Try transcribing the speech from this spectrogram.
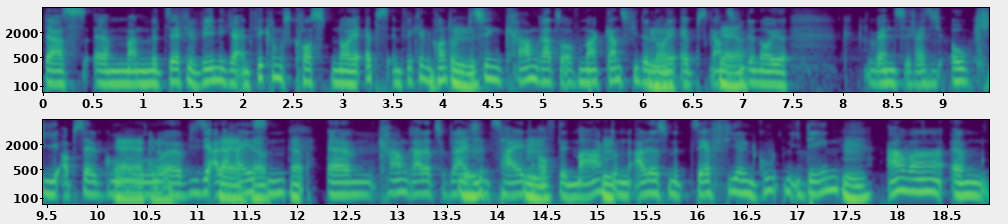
dass ähm, man mit sehr viel weniger Entwicklungskosten neue Apps entwickeln konnte. Und deswegen kamen gerade so auf den Markt ganz viele neue Apps, ganz Hm. Ja, ja. viele neue, wenn es, ich weiß nicht, Oki, Opsel Guru, Ja, ja, genau. äh, wie sie alle Ja, heißen, ähm, kam gerade zur gleichen Zeit Mhm. auf den Markt und alles mit sehr vielen guten Ideen. Mhm. Aber ähm,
